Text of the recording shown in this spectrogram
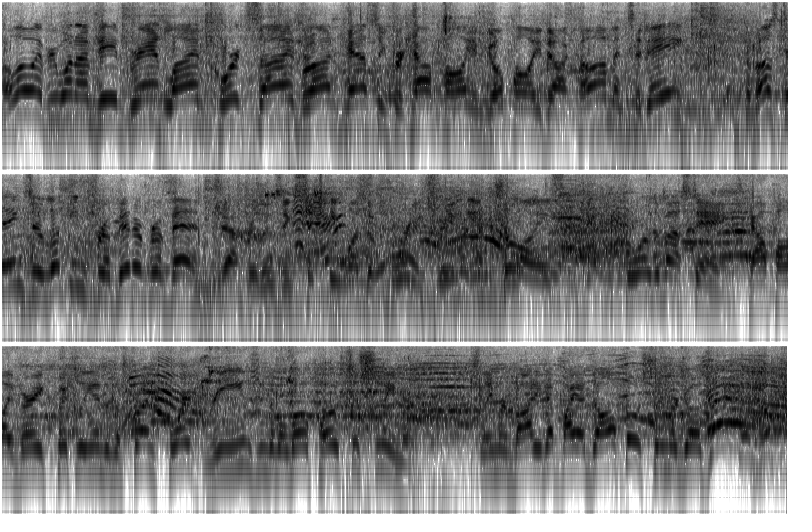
Hello everyone, I'm Dave Grant, live courtside, broadcasting for Cal Poly and GoPoly.com. And today, the Mustangs are looking for a bit of revenge after losing 61 to 43 in controls for the Mustangs. Cal Poly very quickly into the front court, Reeves into the low post to Schlemer. Schlemer bodied up by Adolfo. Schlemer goes up and hooks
